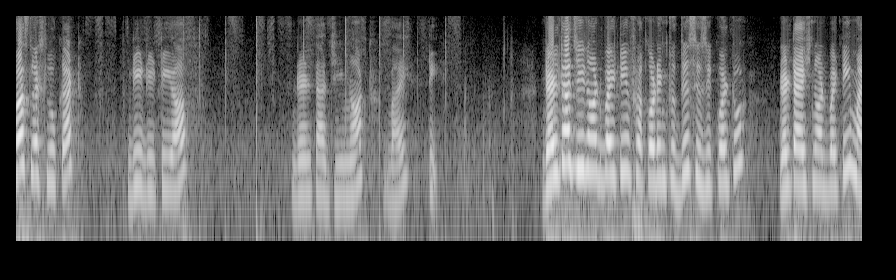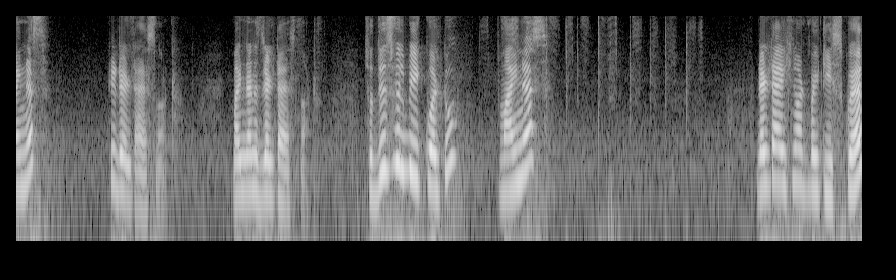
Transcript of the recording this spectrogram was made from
first let us look at ddt of delta G naught by T. Delta G naught by T according to this is equal to delta H naught by T minus T delta S naught minus delta S naught. So, this will be equal to minus delta H naught by T square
